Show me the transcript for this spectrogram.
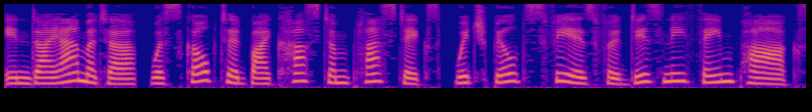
in diameter, were sculpted by Custom Plastics, which built spheres for Disney theme parks.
